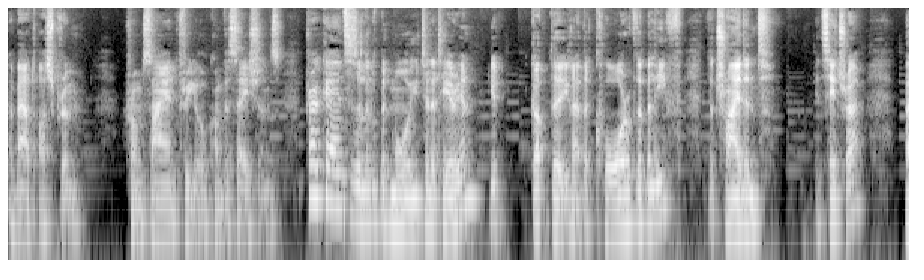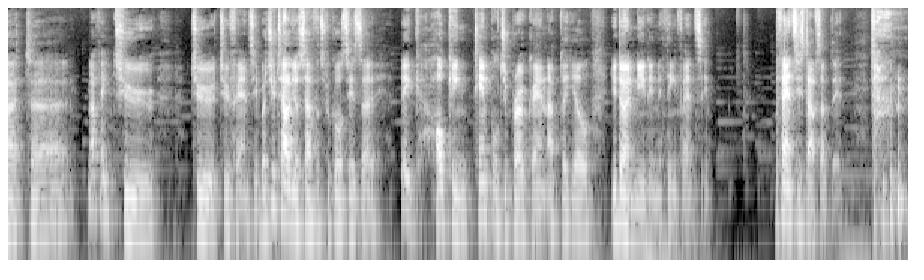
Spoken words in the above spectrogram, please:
about Osprem from Cyan through your conversations. Procans is a little bit more utilitarian. You got the you know the core of the belief, the trident, etc. But uh, nothing too too too fancy. But you tell yourself it's because there's a big hulking temple to Procan up the hill. You don't need anything fancy. The fancy stuff's up there.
